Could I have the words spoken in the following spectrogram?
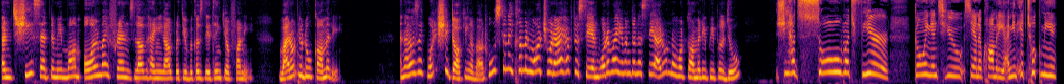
And she said to me, Mom, all my friends love hanging out with you because they think you're funny. Why don't you do comedy? And I was like, what is she talking about? Who's going to come and watch what I have to say? And what am I even going to say? I don't know what comedy people do. She had so much fear going into stand up comedy. I mean, it took me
